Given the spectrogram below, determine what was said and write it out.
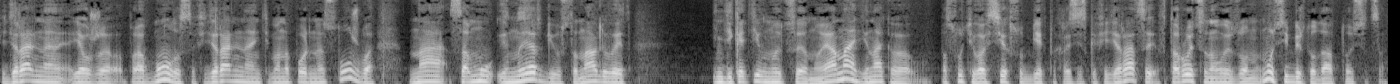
федеральная, я уже обмолвился, федеральная антимонопольная служба на саму энергию устанавливает индикативную цену, и она одинакова, по сути, во всех субъектах Российской Федерации, второй ценовой зоны, ну, Сибирь туда относится.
